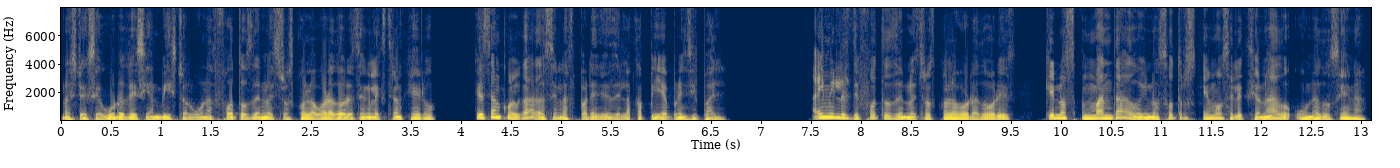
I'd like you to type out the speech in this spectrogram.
No estoy seguro de si han visto algunas fotos de nuestros colaboradores en el extranjero que están colgadas en las paredes de la capilla principal. Hay miles de fotos de nuestros colaboradores que nos han mandado y nosotros hemos seleccionado una docena.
